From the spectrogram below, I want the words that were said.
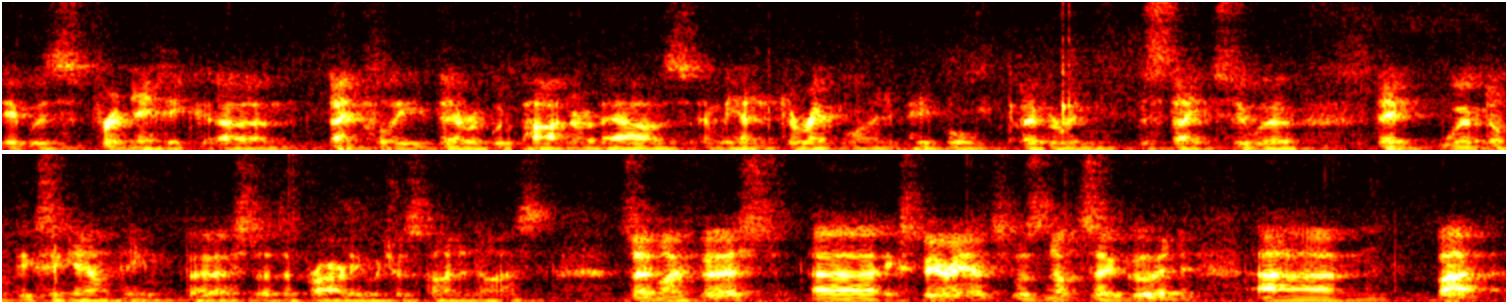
it was frenetic. Um, thankfully, they're a good partner of ours, and we had a direct line to people over in the states who were they worked on fixing our thing first as a priority, which was kind of nice. So my first uh, experience was not so good, um, but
